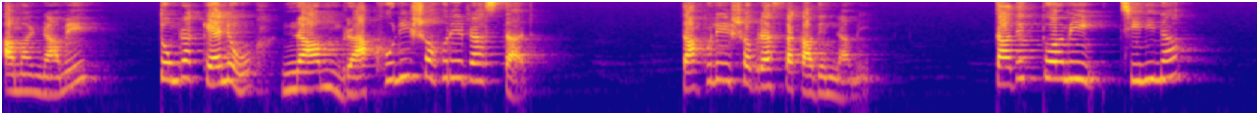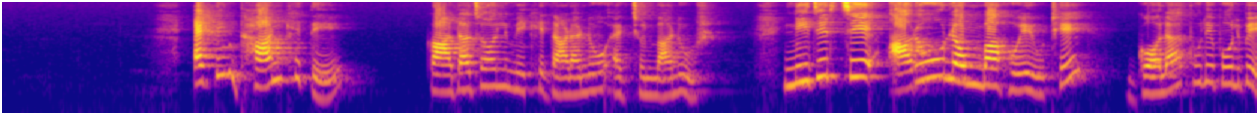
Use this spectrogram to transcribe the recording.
আমার নামে তোমরা কেন নাম রাখনি শহরের রাস্তার? তাহলে এসব রাস্তা কাদের নামে? তাদের তো আমি চিনি না। একদিন ধান খেতে কাদা জল মেখে দাঁড়ানো একজন মানুষ নিজের চেয়ে আরও লম্বা হয়ে উঠে গলা তুলে বলবে,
